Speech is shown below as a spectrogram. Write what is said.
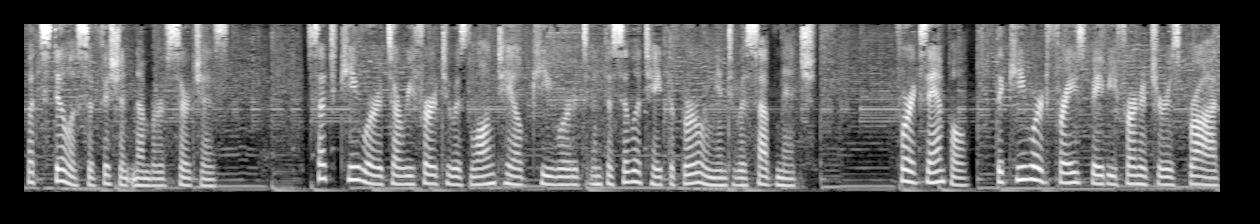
but still a sufficient number of searches. Such keywords are referred to as long tailed keywords and facilitate the burrowing into a sub niche. For example, the keyword phrase baby furniture is broad,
